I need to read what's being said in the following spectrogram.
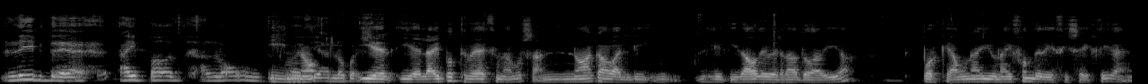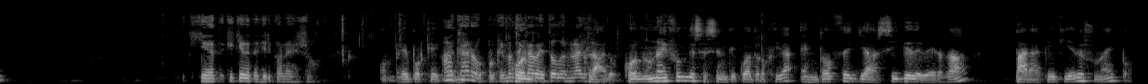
leave the iPod alone. Y, no, loco y, el, y el iPod, te voy a decir una cosa, no acaba li- liquidado de verdad todavía, porque aún hay un iPhone de 16 GB, ¿eh? ¿Qué, qué quieres decir con eso? Hombre, porque... Ah, claro, porque no te cabe todo en el iPhone. Claro, con un iPhone de 64 GB, entonces ya sí que de verdad, ¿para qué quieres un iPod?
